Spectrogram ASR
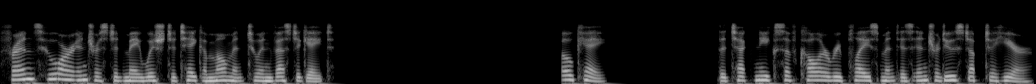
Friends who are interested may wish to take a moment to investigate. OK. The techniques of color replacement is introduced up to here.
